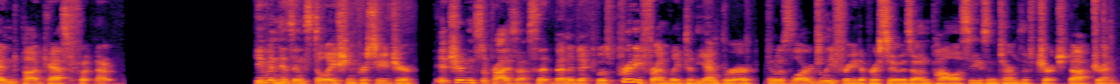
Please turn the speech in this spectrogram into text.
End podcast footnote. Given his installation procedure, it shouldn't surprise us that Benedict was pretty friendly to the emperor and was largely free to pursue his own policies in terms of church doctrine.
